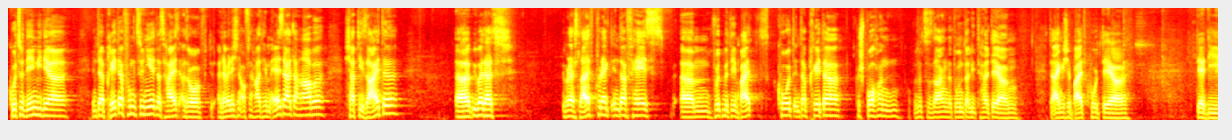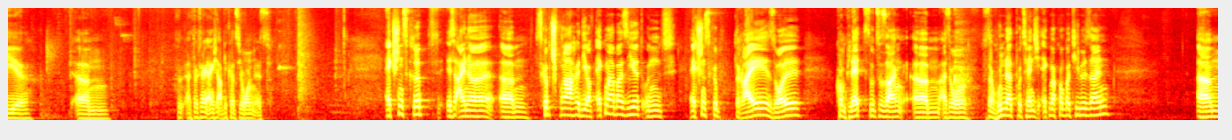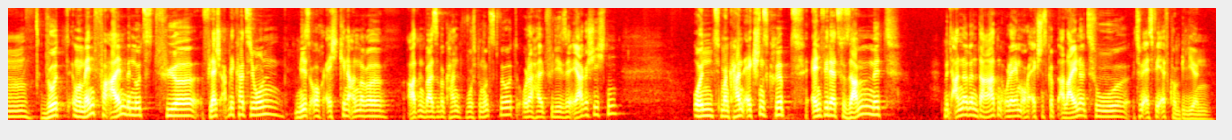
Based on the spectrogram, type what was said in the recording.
Kurz zu dem, wie der Interpreter funktioniert. Das heißt, also, wenn ich ihn auf einer HTML-Seite habe, ich habe die Seite, äh, über das über das Live Connect Interface ähm, wird mit dem Bytecode-Interpreter gesprochen und sozusagen darunter liegt halt der, der eigentliche Bytecode, der, der die ähm, sozusagen eigentliche Applikation ist. ActionScript ist eine ähm, Skriptsprache, die auf ECMA basiert und ActionScript 3 soll komplett sozusagen, ähm, also sozusagen hundertprozentig ECMA-kompatibel sein. Ähm, wird im Moment vor allem benutzt für Flash-Applikationen. Mir ist auch echt keine andere Art und Weise bekannt, wo es benutzt wird oder halt für diese R-Geschichten. Und man kann ActionScript entweder zusammen mit, mit anderen Daten oder eben auch ActionScript alleine zu, zu SWF kompilieren.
